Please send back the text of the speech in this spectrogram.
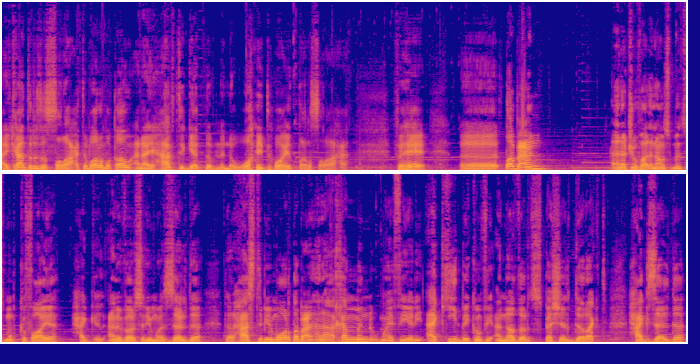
I can't resist صراحة. تبارا مقام and I have to get them لأنه وايد وايد طار الصراحه فهي آه طبعا أنا أشوف هال announcements مو بكفاية حق ال anniversary مال Zelda there has to be more طبعا أنا أخمن و my theory أكيد بيكون في another special Direct حق Zelda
